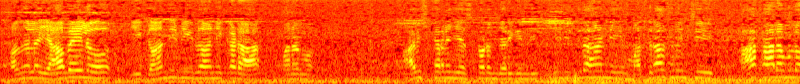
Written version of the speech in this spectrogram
పంతొమ్మిది వందల యాభైలో ఈ గాంధీ విగ్రహాన్ని ఇక్కడ మనం ఆవిష్కరణ చేసుకోవడం జరిగింది. ఈ విగ్రహాన్ని మద్రాసు నుంచి ఆ కాలంలో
